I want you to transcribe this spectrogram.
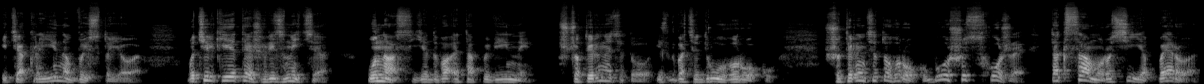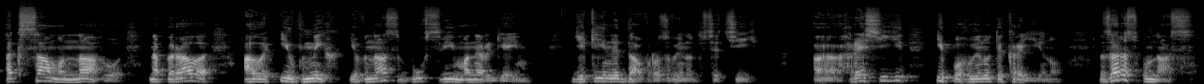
і ця країна вистояла. От тільки є теж різниця. У нас є два етапи війни з 14-го і з 22-го року. З 14-го року було щось схоже. Так само Росія перла, так само нагло напирала, але і в них, і в нас був свій манергейм, який не дав розвинутися цій агресії і поглинути країну. Зараз у нас,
